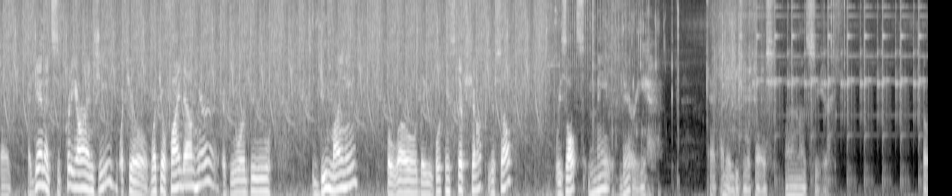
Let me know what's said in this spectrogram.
Again, it's pretty RNG what you'll what you'll find down here if you were to do mining below the working stiff shop yourself. Results may vary. And I need to do some repairs. Uh, let's see here. Oh,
